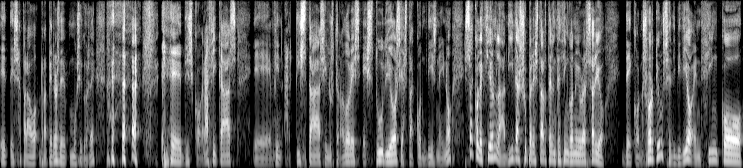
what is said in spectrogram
he, separado raperos de músicos, ¿eh? eh discográficas, eh, en fin, artistas, ilustradores, estudios y hasta con Disney, ¿no? Esa colección, la Adidas Superstar 35 aniversario de Consortium, se dividió en cinco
